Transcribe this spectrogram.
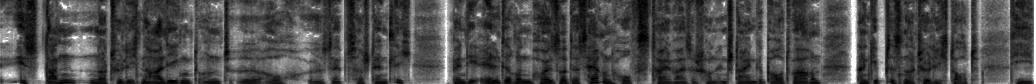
ist dann natürlich naheliegend und äh, auch äh, selbstverständlich, wenn die älteren Häuser des Herrenhofs teilweise schon in Stein gebaut waren, dann gibt es natürlich dort die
